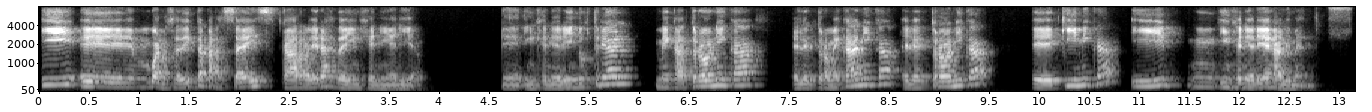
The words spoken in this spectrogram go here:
y, em, bueno, se dicta para seis carreras de ingeniería. Eh, ingeniería industrial, mecatrónica, electromecánica, electrónica, eh, química y mm, ingeniería en alimentos.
